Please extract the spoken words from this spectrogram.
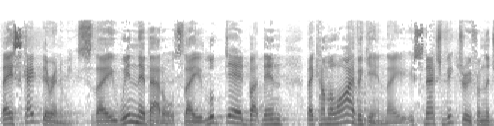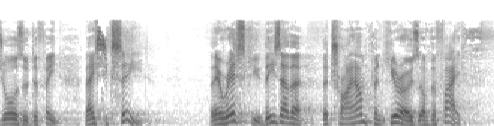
they escape their enemies. They win their battles. They look dead, but then they come alive again. They snatch victory from the jaws of defeat. They succeed. They're rescued. These are the, the triumphant heroes of the faith.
